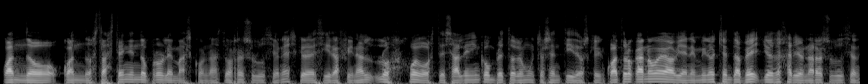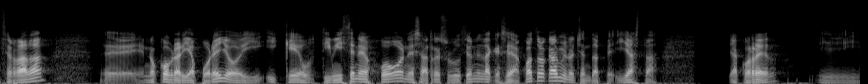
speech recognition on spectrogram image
Cuando, cuando estás teniendo problemas con las dos resoluciones, quiero decir, al final los juegos te salen incompletos en muchos sentidos. Que en 4K no me va bien, en 1080p yo dejaría una resolución cerrada, eh, no cobraría por ello y, y que optimicen el juego en esa resolución en la que sea 4K 1080p y ya está. Y a correr. Y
